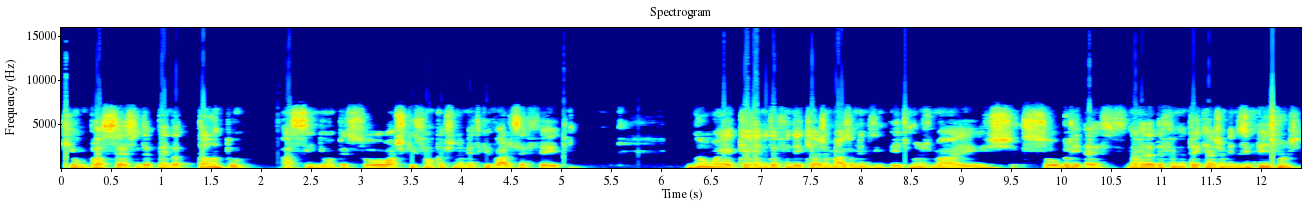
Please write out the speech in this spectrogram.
que um processo dependa tanto assim de uma pessoa. Eu acho que isso é um questionamento que vale ser feito. Não é querendo defender que haja mais ou menos impeachments, mas sobre. Na verdade, defendendo até que haja menos impeachments,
